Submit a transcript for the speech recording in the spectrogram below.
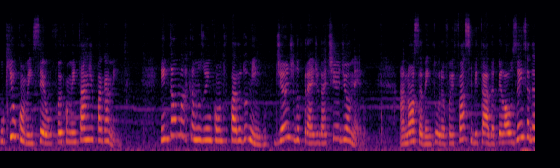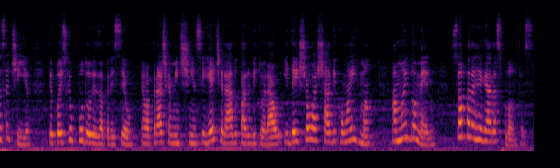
O que o convenceu foi comentar de pagamento. Então marcamos o encontro para o domingo, diante do prédio da tia de Homero. A nossa aventura foi facilitada pela ausência dessa tia, depois que o poodle desapareceu, ela praticamente tinha se retirado para o litoral e deixou a chave com a irmã, a mãe do Homero, só para regar as plantas.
